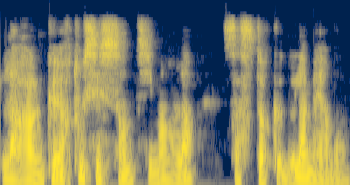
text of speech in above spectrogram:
la rancœur, tous ces sentiments-là, ça stocke de la merde. Hein.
